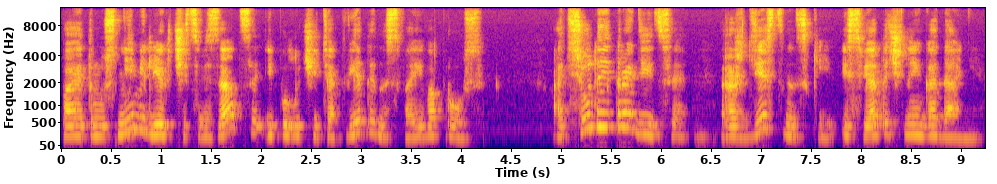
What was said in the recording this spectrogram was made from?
поэтому с ними легче связаться и получить ответы на свои вопросы. Отсюда и традиция – рождественские и святочные гадания.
